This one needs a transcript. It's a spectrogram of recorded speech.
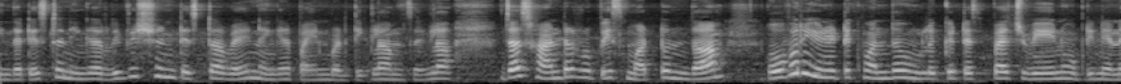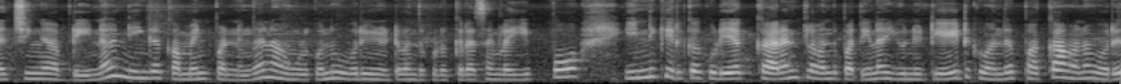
இந்த டெஸ்ட்டை நீங்கள் ரிவிஷன் டெஸ்ட்டாகவே நீங்கள் பயன்படுத்திக்கலாம் சரிங்களா? ஜஸ்ட் ஹண்ட்ரட் ருபீஸ் மட்டும்தான். ஒவ்வொரு யூனிட்டுக்கு வந்து உங்களுக்கு டெஸ்ட் பேட்ச் வேணும் அப்படின்னு நினச்சிங்க அப்படின்னா நீங்கள் கமெண்ட் பண்ணுங்கள் நான் உங்களுக்கு வந்து ஒவ்வொரு யூனிட் வந்து கொடுக்குறேன் சரிங்களா? இப்போது இன்றைக்கி இருக்கக்கூடிய கரண்ட்டில் வந்து பார்த்திங்கன்னா யூனிட் எயிட்டுக்கு வந்து பக்காவான ஒரு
